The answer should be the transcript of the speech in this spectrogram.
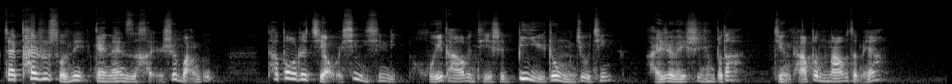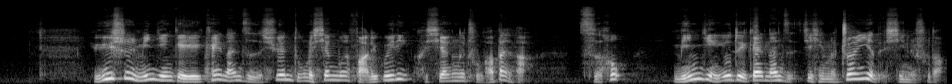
在派出所内，该男子很是顽固，他抱着侥幸心理回答问题是避重就轻，还认为事情不大，警察不能拿我怎么样。于是，民警给该男子宣读了相关法律规定和相应的处罚办法。此后，民警又对该男子进行了专业的心理疏导。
